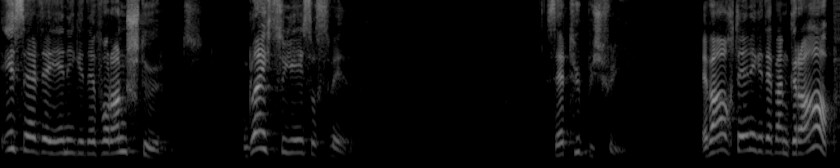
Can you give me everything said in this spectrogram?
ist er derjenige, der voranstürmt und gleich zu Jesus will. Sehr typisch für ihn. Er war auch derjenige, der beim Grab,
